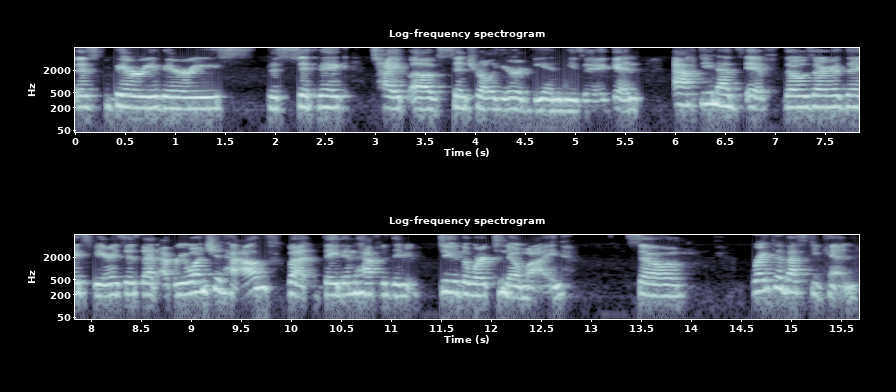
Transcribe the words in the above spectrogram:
this very, very specific type of Central European music. And acting as if those are the experiences that everyone should have, but they didn't have to do, do the work to know mine. So write the best you can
